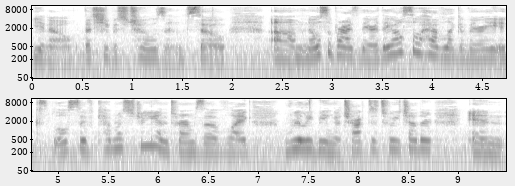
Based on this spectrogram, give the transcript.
you know, that she was chosen. So um, no surprise there. They also have like a very explosive chemistry in terms of like really being attracted to each other and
